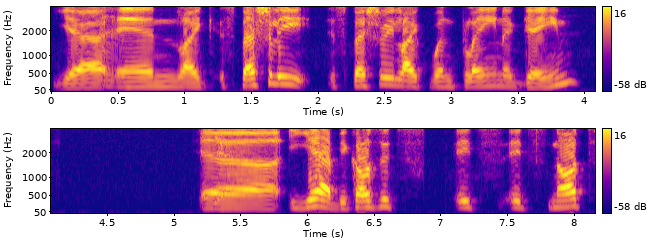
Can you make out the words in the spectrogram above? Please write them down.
Yeah, Mm. and like especially especially like when playing a game. Uh yeah, because it's it's it's not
